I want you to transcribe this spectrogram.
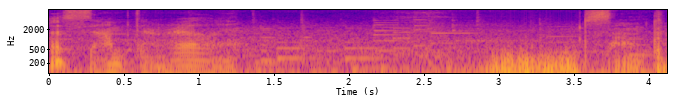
Just something really. Something.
